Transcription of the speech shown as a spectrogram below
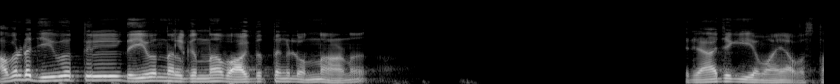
അവരുടെ ജീവിതത്തിൽ ദൈവം നൽകുന്ന വാഗ്ദത്തങ്ങളിൽ ഒന്നാണ് രാജകീയമായ അവസ്ഥ.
